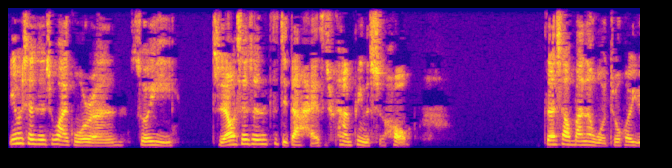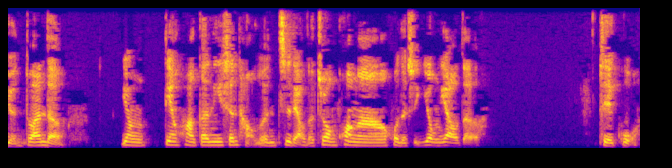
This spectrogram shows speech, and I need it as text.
因为先生是外国人，所以只要先生自己带孩子去看病的时候。在上班呢，我就会远端的用电话跟医生讨论治疗的状况啊，或者是用药的结果。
